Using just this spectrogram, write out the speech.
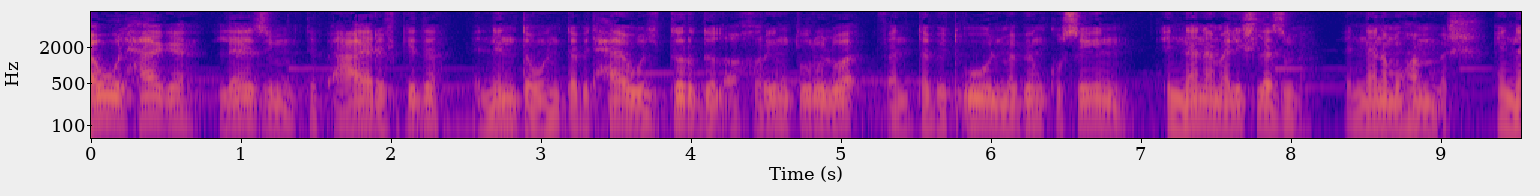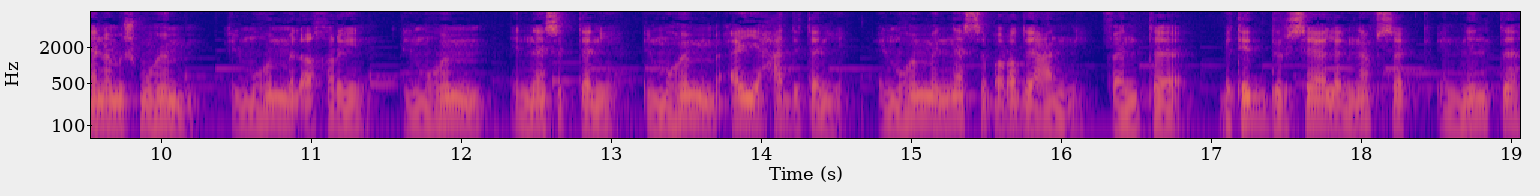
أول حاجة لازم تبقى عارف كده إن أنت وأنت بتحاول ترضي الآخرين طول الوقت فأنت بتقول ما بين قوسين إن أنا ماليش لازمة إن أنا مهمش إن أنا مش مهم المهم الآخرين المهم الناس التانية المهم أي حد تانية المهم الناس تبقى راضية عني. فأنت بتدي رسالة لنفسك إن أنت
